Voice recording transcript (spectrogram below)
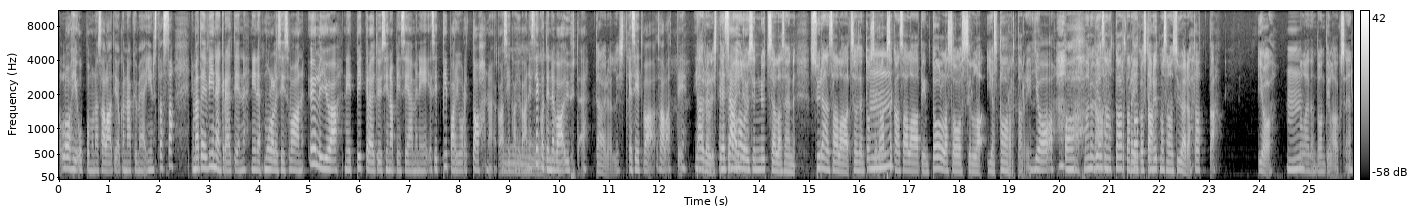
lohi-uppomunasalaati, joka näkyy meidän Instassa, niin mä tein vinegretin niin, että mulla oli siis vaan öljyä, niitä pikkelöityi sinapin siemeniä ja sitten piparjuuri tahna, joka on sika hyvä. Niin sekoitin ne vaan yhteen Täydellistä. ja sit vaan salattiin. Täydellistä. Ja mä haluaisin nyt sellaisen sydänsalaat, sellaisen tosi mm. rapsakan salaatin tolla soosilla ja tartarin. Joo. Oh, Mä en ole no. vielä saanut tartaria, Totta. koska nyt mä saan syödä. Totta. Joo. Mm. Mä laitan ton tilaukseen.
